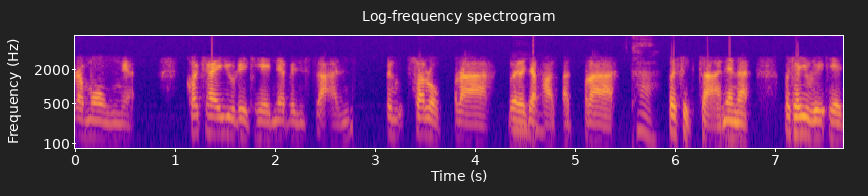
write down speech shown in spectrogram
ประมงเนี่ย เขาใช้ยูริเทนเนี่ยเป็นสารสลบปลาเวลาจะผ่าตัดปลาค่ะเพื่อศึกษาเนี่ยนะก็ใช้ยูริเทน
